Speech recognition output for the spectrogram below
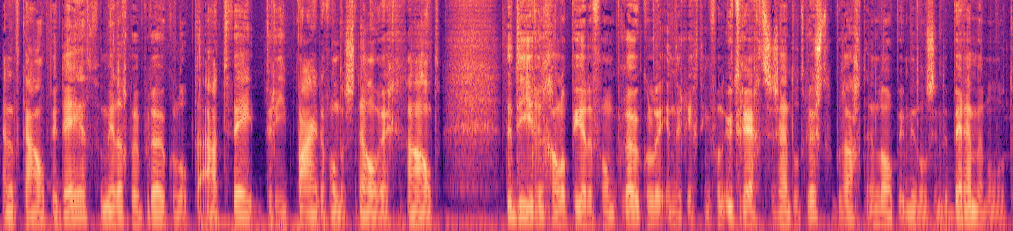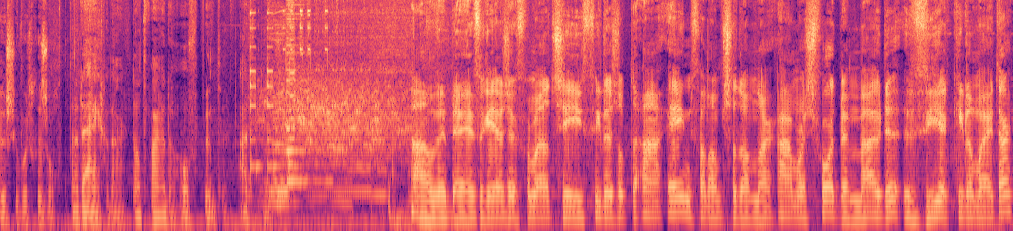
En het KLPD heeft vanmiddag bij Breukelen op de A2 drie paarden van de snelweg gehaald. De dieren galoppeerden van Breukelen in de richting van Utrecht. Ze zijn tot rust gebracht en lopen inmiddels in de berm... en ondertussen wordt gezocht naar de eigenaar. Dat waren de hoofdpunten uit ANWB Verkeersinformatie. Files op de A1 van Amsterdam naar Amersfoort bij Muiden, 4 kilometer.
